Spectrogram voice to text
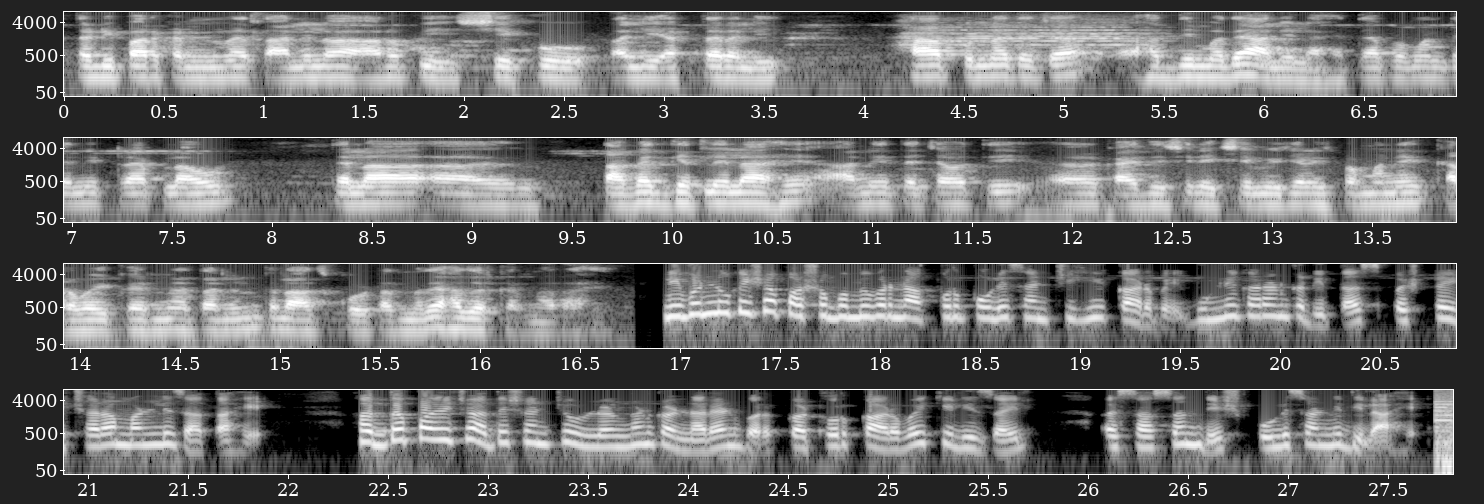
तडीपार करण्यात आलेला आरोपी शेखू अली अख्तर अली हा पुन्हा त्याच्या हद्दीमध्ये आलेला आहे. त्याप्रमाणे त्यांनी ट्रॅप लावून त्याला ताब्यात घेतलेला आहे आणि त्याच्यावरती कायदेशीर एकशे बेचाळीस प्रमाणे कारवाई करण्यात आल्यानं त्याला आज कोर्टामध्ये हजर करणार आहे. निवडणुकीच्या पार्श्वभूमीवर नागपूर पोलिसांची ही कारवाई. गुन्हेगारांकरिता स्पष्ट इशारा मानली जात आहे. हद्दपारीच्या आदेशांचे उल्लंघन करणाऱ्यांवर कठोर कारवाई केली जाईल असा संदेश पोलिसांनी दिला आहे.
